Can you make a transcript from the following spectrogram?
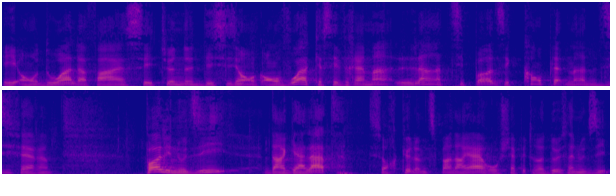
Et on doit le faire, c'est une décision. On voit que c'est vraiment l'antipode, c'est complètement différent. Paul, il nous dit dans Galates, si on recule un petit peu en arrière au chapitre 2, ça nous dit,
